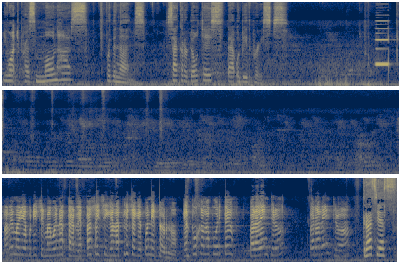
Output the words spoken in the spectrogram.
You want to press monjas for the nuns. Sacerdotes, that would be the priests. Ave María Purísima, buenas tardes. Pasa y siga la flecha que pone torno. Empuja la puerta para adentro. Gracias.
